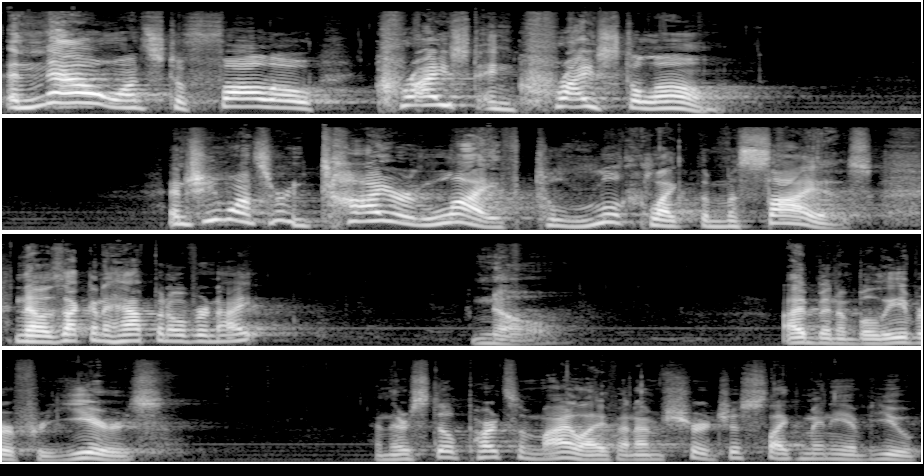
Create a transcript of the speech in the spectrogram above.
and now wants to follow Christ and Christ alone. And she wants her entire life to look like the Messiah's. Now, is that going to happen overnight? No. I've been a believer for years, and there's still parts of my life, and I'm sure just like many of you,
